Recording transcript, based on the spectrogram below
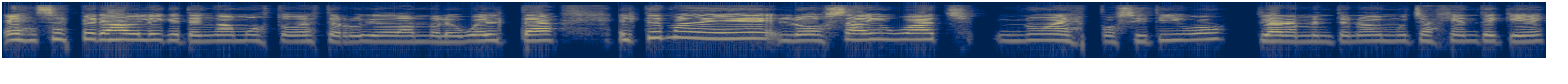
es esperable que tengamos todo este ruido dándole vuelta. El tema de los iWatch no es positivo, claramente no hay mucha gente que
